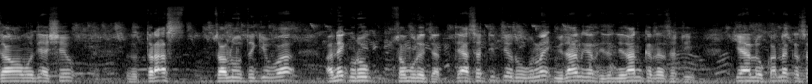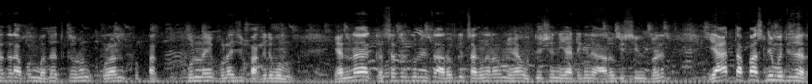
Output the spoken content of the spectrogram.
गावामध्ये असे त्रास चालू होतं किंवा अनेक रोग समोर येतात. त्यासाठी ते रोगांना विधान कर निदान करण्यासाठी की या लोकांना कसं तर आपण मदत करून फुलां फुल नाही फुलाची पाकरी म्हणून. यांना कसं तर करून याचं आरोग्य चांगलं राहून ह्या उद्देशाने या ठिकाणी आरोग्य शिबिर भरत या तपासणीमध्ये जर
